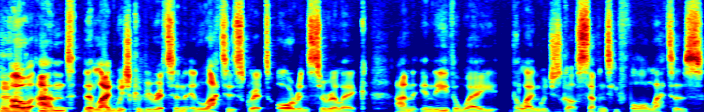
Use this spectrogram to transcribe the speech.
Oh, and the language can be written in Latin script or in Cyrillic, and in either way, the language has got 74 letters.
